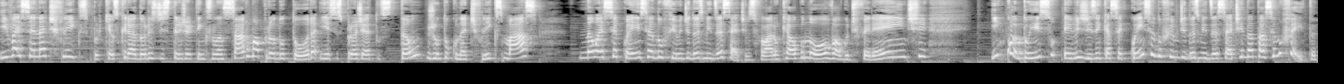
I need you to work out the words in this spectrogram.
E vai ser Netflix, porque os criadores de Stranger Things lançaram uma produtora e esses projetos estão junto com Netflix, mas não é sequência do filme de 2017. Eles falaram que é algo novo, algo diferente. Enquanto isso, eles dizem que a sequência do filme de 2017 ainda tá sendo feita.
